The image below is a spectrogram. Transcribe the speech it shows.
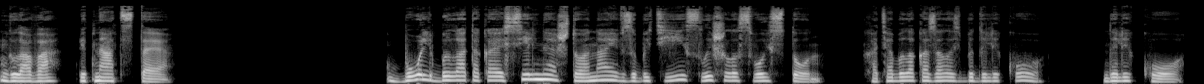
Глава пятнадцатая Боль была такая сильная, что она и в забытии слышала свой стон, хотя была, казалось бы, далеко, далеко.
